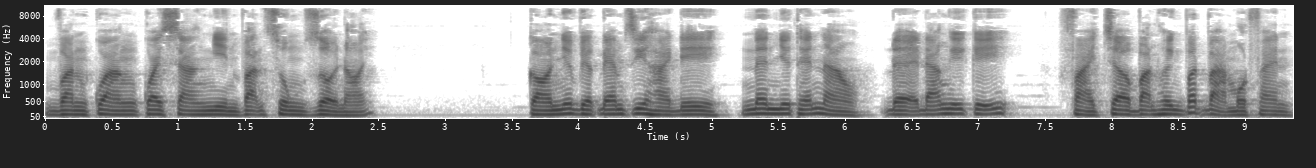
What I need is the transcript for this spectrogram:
Văn Quang quay sang nhìn Vạn Sung rồi nói, Còn như việc đem di Hải đi, Nên như thế nào Đệ đã nghĩ kỹ? Phải chờ Vạn Huynh vất vả một phen.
